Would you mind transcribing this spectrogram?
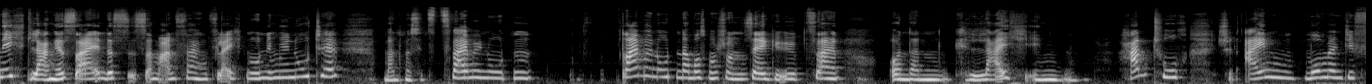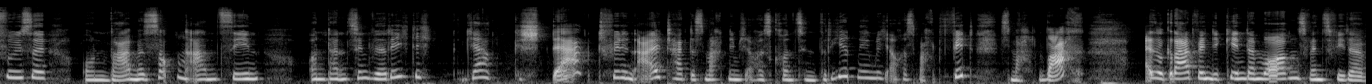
nicht lange sein. Das ist am Anfang vielleicht nur eine Minute. Manchmal sind es zwei Minuten drei Minuten, da muss man schon sehr geübt sein. Und dann gleich in Handtuch schön einmummeln die Füße und warme Socken anziehen. Und dann sind wir richtig ja, gestärkt für den Alltag. Das macht nämlich auch, es konzentriert nämlich auch, es macht fit, es macht wach. Also gerade wenn die Kinder morgens, wenn es wieder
